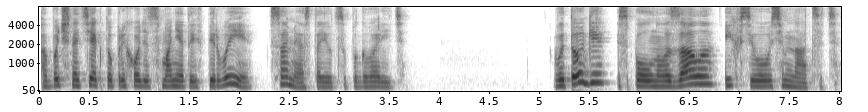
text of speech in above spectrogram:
Обычно те, кто приходит с монетой впервые, сами остаются поговорить. В итоге из полного зала их всего 18.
